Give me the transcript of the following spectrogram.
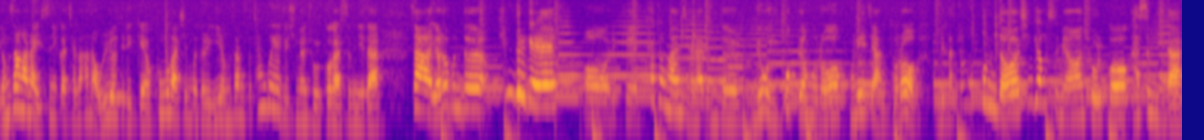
영상 하나 있으니까 제가 하나 올려드릴게요. 궁금하신 분들은 이 영상도 참고해 주시면 좋을 것 같습니다. 자, 여러분들 힘들게 어, 이렇게 파종한 제라늄들 묘 입꽃병으로 보내지 않도록 우리가 조금 더 신경 쓰면 좋을 것 같습니다.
